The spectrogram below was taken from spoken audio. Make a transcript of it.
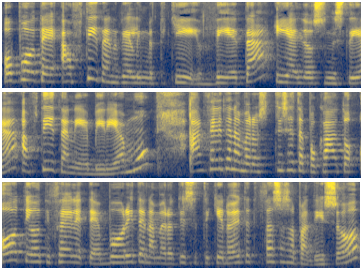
Οπότε αυτή ήταν η διαλυματική δίαιτα ή αλλιώς νηστεία. Αυτή ήταν η εμπειρία μου. Αν θέλετε να με ρωτήσετε από κάτω ό,τι ό,τι θέλετε μπορείτε να με ρωτήσετε και εννοείται ότι θα σας απαντήσω.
